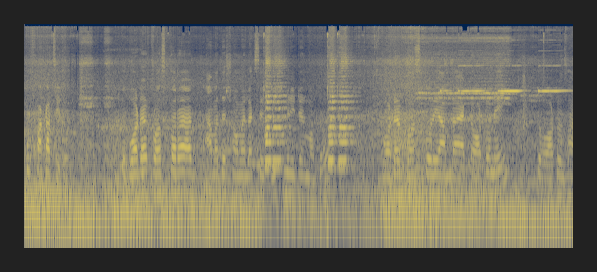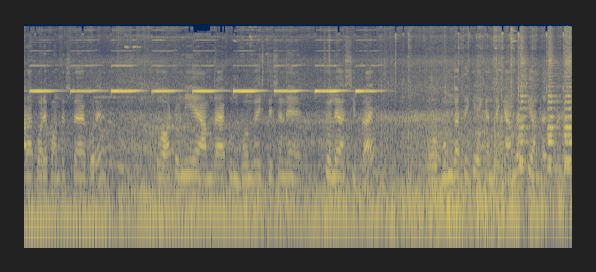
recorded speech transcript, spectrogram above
খুব ফাঁকা ছিল। তো বর্ডার ক্রস করার আমাদের সময় লাগছে বিশ মিনিটের মতো। বর্ডার ক্রস করে আমরা একটা অটো নেই, তো অটোর ভাড়া পড়ে পঞ্চাশ টাকা করে। তো অটো নিয়ে আমরা এখন বনগাঁ স্টেশনে চলে আসছি প্রায়। তো বনগাঁ থেকে এখান থেকে আমরা শিয়ালদা চলে যাব।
